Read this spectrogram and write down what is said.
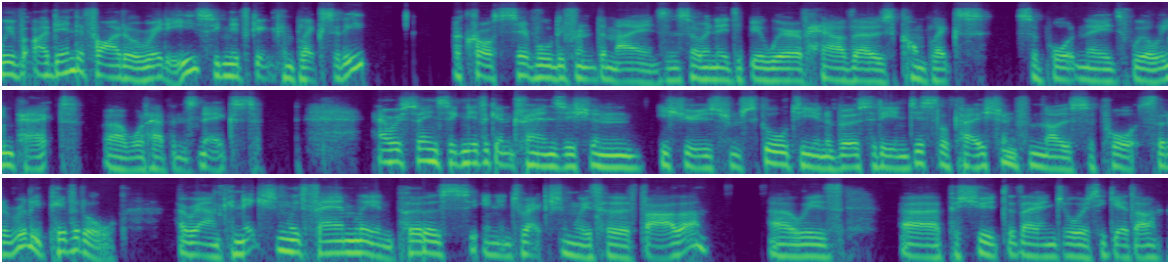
We've identified already significant complexity across several different domains. And so we need to be aware of how those complex support needs will impact uh, what happens next. And we've seen significant transition issues from school to university and dislocation from those supports that are really pivotal around connection with family and purpose in interaction with her father, uh, with uh, pursuit that they enjoy together,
